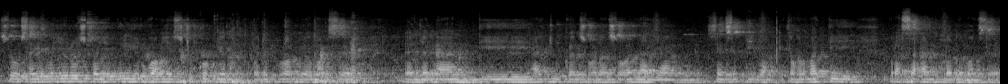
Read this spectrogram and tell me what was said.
So saya menyuruh supaya beri ruang yang secukupnya lah kepada keluarga mangsa dan jangan diajukan soalan-soalan yang sensitif lah. Kita hormati perasaan keluarga mangsa.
